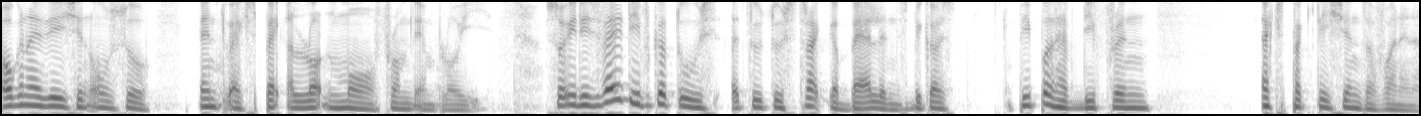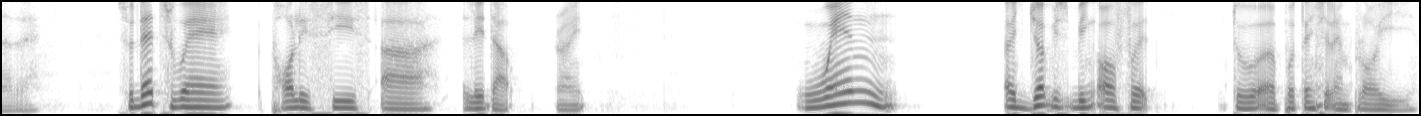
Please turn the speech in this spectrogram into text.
organization also tend to expect a lot more from the employee. So it is very difficult to to to strike a balance because people have different expectations of one another. So that's where policies are laid out, right? When a job is being offered to a potential employee,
